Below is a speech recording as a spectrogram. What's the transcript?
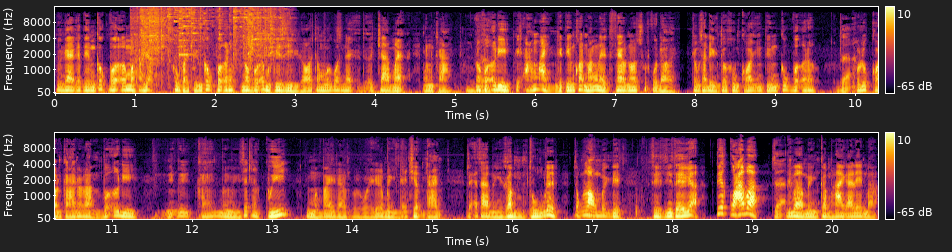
Tôi nghe cái tiếng cốc vỡ mà không phải tiếng cốc vỡ đâu, nó vỡ một cái gì đó trong mối quan hệ giữa cha mẹ con cái. Nó vỡ đi cái ám ảnh cái tiếng quát mắng này theo nó suốt cuộc đời. Trong gia đình tôi không có những tiếng cốc vỡ đâu. Dạ. Có lúc con cái nó làm vỡ đi những cái cái mình mình rất là quý nhưng mà may là ấy là mình đã trưởng thành lẽ ra mình gầm thú lên trong lòng mình thì thì như thế ạ tiếc quá mà dạ. nhưng mà mình cầm hai cái lên mà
